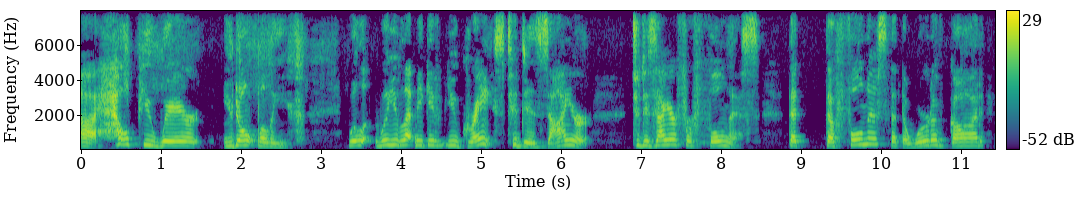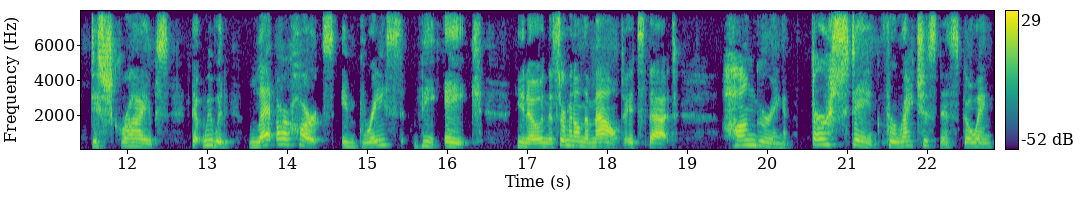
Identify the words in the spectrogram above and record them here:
uh, help you where you don't believe? Will, will you let me give you grace to desire, to desire for fullness? That the fullness that the Word of God describes, that we would let our hearts embrace the ache. You know, in the Sermon on the Mount, it's that hungering and thirsting for righteousness, going,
